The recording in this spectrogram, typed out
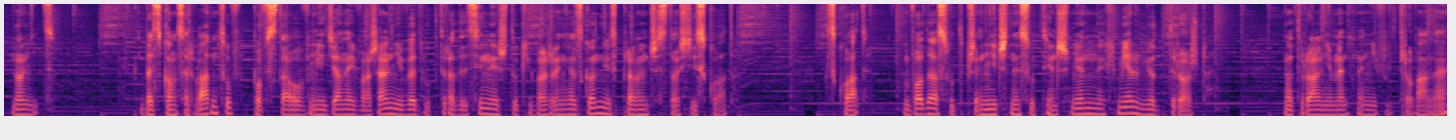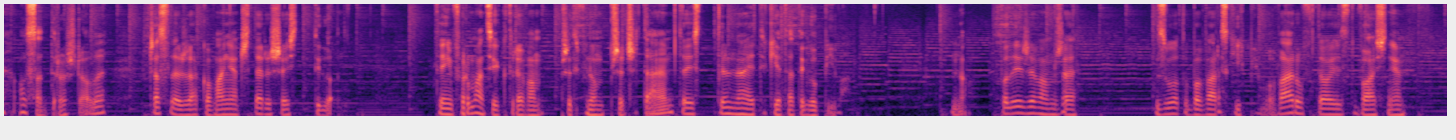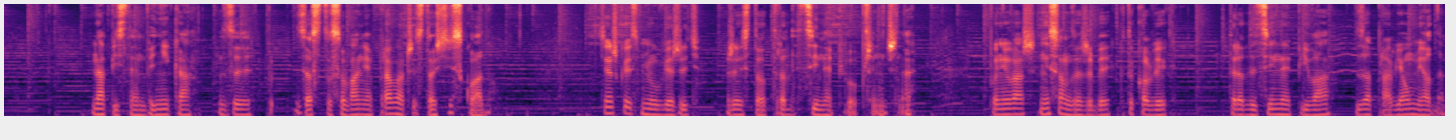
no nic bez konserwantów powstało w miedzianej warzelni według tradycyjnej sztuki ważenia zgodnie z prawem czystości składu. Skład. Woda, sód pszeniczny, sód jęczmienny, chmiel, miód, drożdże. Naturalnie mętne niefiltrowane, osad drożdżowy, czas leżakowania 4-6 tygodni. Te informacje, które wam przed chwilą przeczytałem, to jest tylna etykieta tego piwa. No, podejrzewam, że złoto bawarskich piwowarów to jest właśnie napis ten wynika z zastosowania prawa czystości składu. Ciężko jest mi uwierzyć, że jest to tradycyjne piwo pszeniczne, ponieważ nie sądzę, żeby ktokolwiek tradycyjne piwa zaprawiał miodem.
